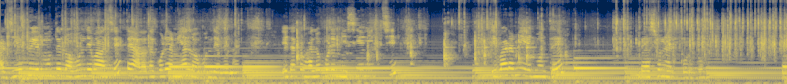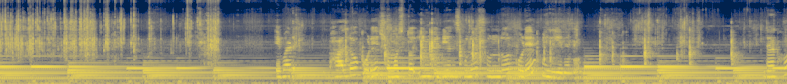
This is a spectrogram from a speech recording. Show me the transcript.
আর যেহেতু এর মধ্যে লবণ দেওয়া আছে, তাই আলাদা করে আমি আর লবণ দেব না। এটাকে ভালো করে মিশিয়ে নিচ্ছি। এবার আমি এর মধ্যে বেসন অ্যাড করব। এবার ভালো করে সমস্ত ইনগ্রিডিয়েন্টসগুলো সুন্দর করে মিলিয়ে নেব। দেখো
